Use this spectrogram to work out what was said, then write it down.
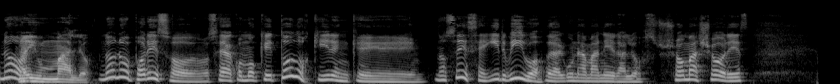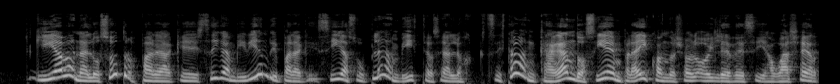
No. No hay un malo. No, no, por eso. O sea, como que todos quieren que, no sé, seguir vivos de alguna manera. Los yo mayores guiaban a los otros para que sigan viviendo y para que siga su plan, ¿viste? O sea, los se estaban cagando siempre. Ahí es cuando yo hoy les decía, o ayer,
